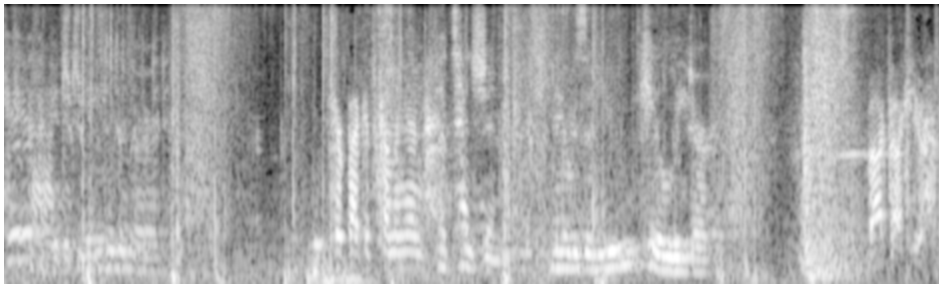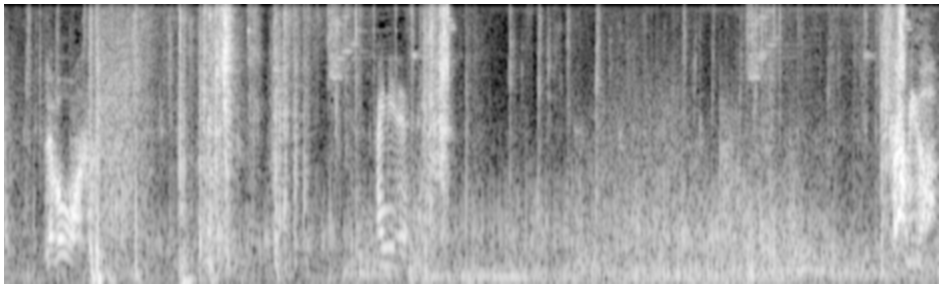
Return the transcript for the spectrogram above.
Care package being delivered. Care package coming in. Attention. There is a new kill leader. Backpack here. Level one. I need it. Rápido!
